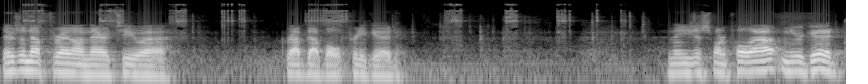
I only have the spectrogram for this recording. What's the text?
there's enough thread on there to uh, grab that bolt pretty good. And then you just want to pull out and you're good.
